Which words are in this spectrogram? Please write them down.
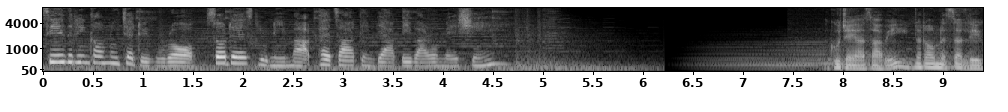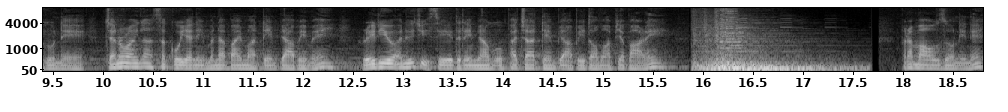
စီးရီးသတင်းကောင်းနှုတ်ချက်တွေကိုတော့ Sodes လူနီမှဖတ်ကြားတင်ပြပေးပါတော့မယ်ရှင်။အခုချိန်ရစပြီး2024ခုနှစ်ဇန်နဝါရီလ19ရက်နေ့မနက်ပိုင်းမှာတင်ပြပေးမယ်။ရေဒီယိုအန်ယူဂျီစီးရီးသတင်းများကိုဖတ်ကြားတင်ပြပေးတော့မှာဖြစ်ပါတယ်။ ပထမအဦးဆုံးအနေနဲ့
